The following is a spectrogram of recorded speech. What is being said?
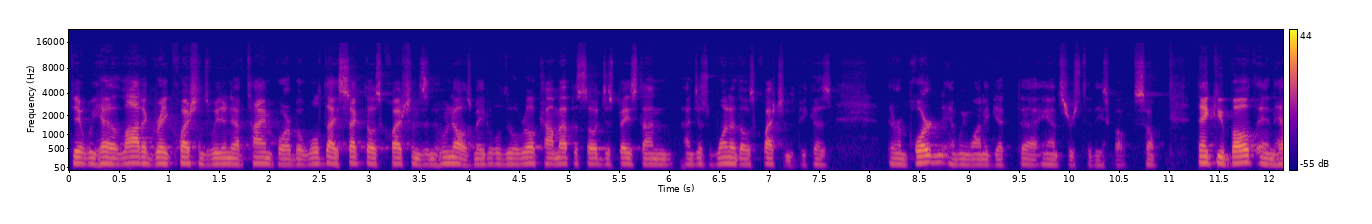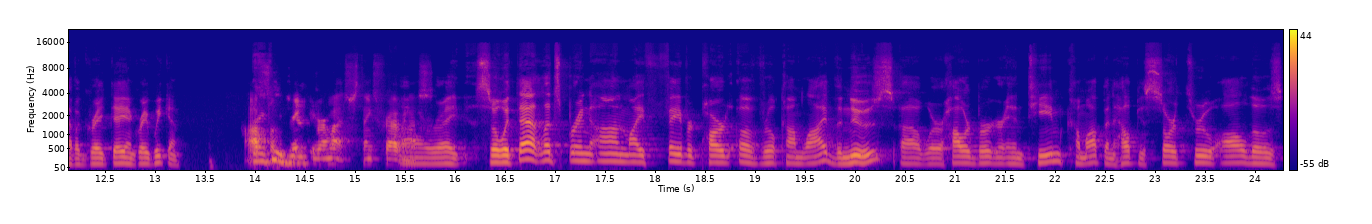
did, we had a lot of great questions we didn't have time for, but we'll dissect those questions and who knows, maybe we'll do a Realcomm episode just based on, on just one of those questions because they're important, and we want to get uh, answers to these folks. So, thank you both, and have a great day and great weekend. Awesome. Thank you, Thank you very much. Thanks for having All us. All right. So, with that, let's bring on my favorite part of Realcomm Live, the news, uh, where Howard Berger and team come up and help you sort through all those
